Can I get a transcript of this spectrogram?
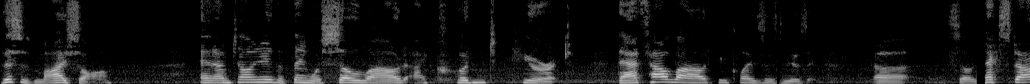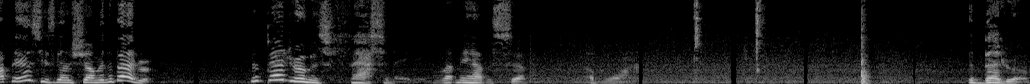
This is my song. And I'm telling you, the thing was so loud, I couldn't hear it. That's how loud he plays his music. Uh, so next stop is he's going to show me the bedroom. The bedroom is fascinating. Let me have a sip of water. The bedroom.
